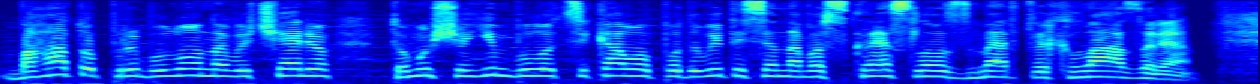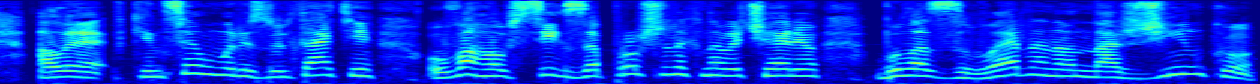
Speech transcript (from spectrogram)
багато прибуло на вечерю, тому що їм було цікаво подивитися на воскреслого з мертвих Лазаря. Але в кінцевому результаті увага всіх запрошених на вечерю була звернена на жінку,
